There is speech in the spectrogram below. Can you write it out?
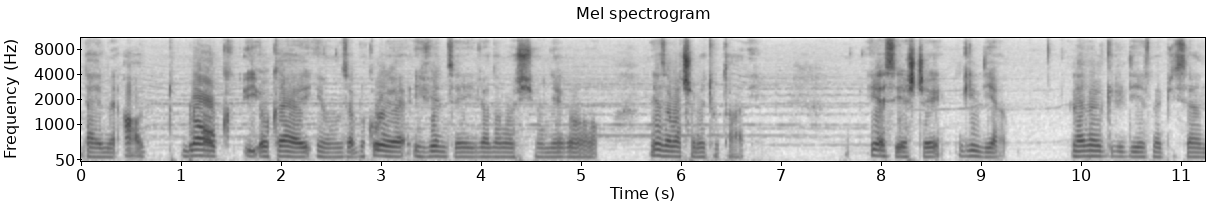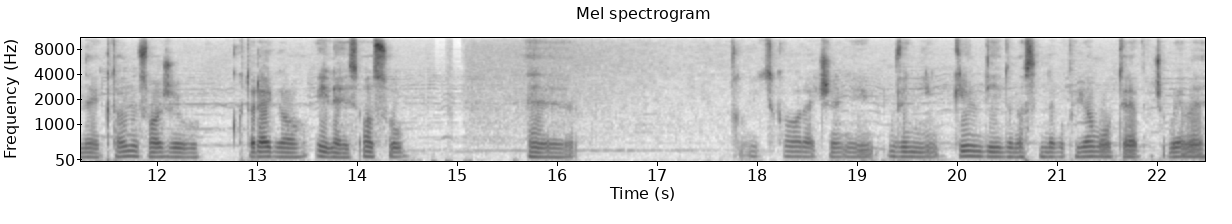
dajemy add block i OK i on zablokuje i więcej wiadomości o niego nie zobaczymy tutaj. Jest jeszcze gildia. Level gildii jest napisany, kto on tworzył, którego, ile jest osób. Yy, score, czyli wynik gildii do następnego poziomu, tyle potrzebujemy.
